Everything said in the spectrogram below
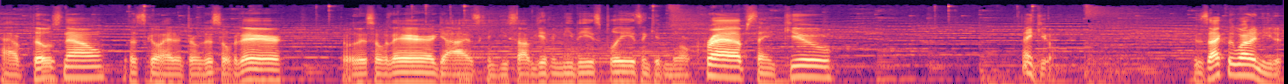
Have those now. Let's go ahead and throw this over there. Throw this over there. Guys, can you stop giving me these, please? And give me more crabs. Thank you. Thank you. Exactly what I needed.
